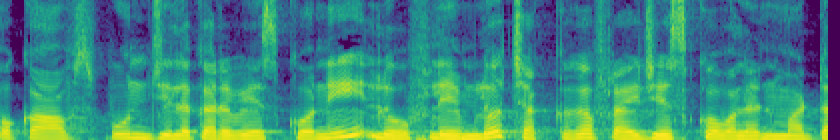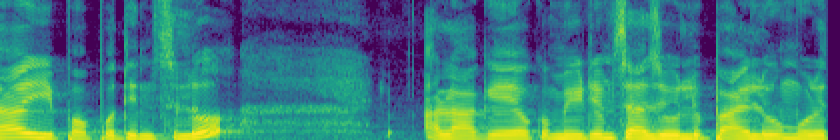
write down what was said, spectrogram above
ఒక హాఫ్ స్పూన్ జీలకర్ర వేసుకొని లో ఫ్లేమ్లో చక్కగా ఫ్రై చేసుకోవాలన్నమాట ఈ పప్పు దినుసులు. అలాగే ఒక మీడియం సైజు ఉల్లిపాయలు మూడు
